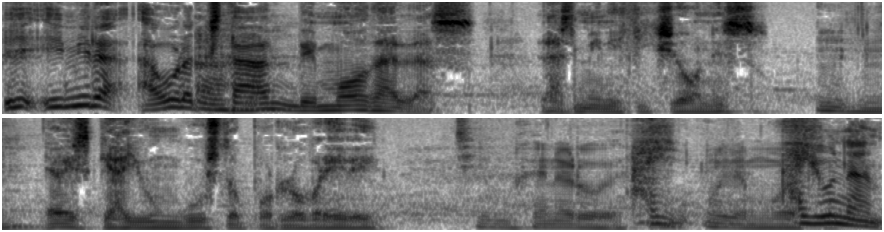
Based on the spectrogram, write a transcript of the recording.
y, y mira, ahora que están de moda las, las minificciones, ya ves que hay un gusto por lo breve. Sí, un género de- Hay, muy de moda. hay una,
